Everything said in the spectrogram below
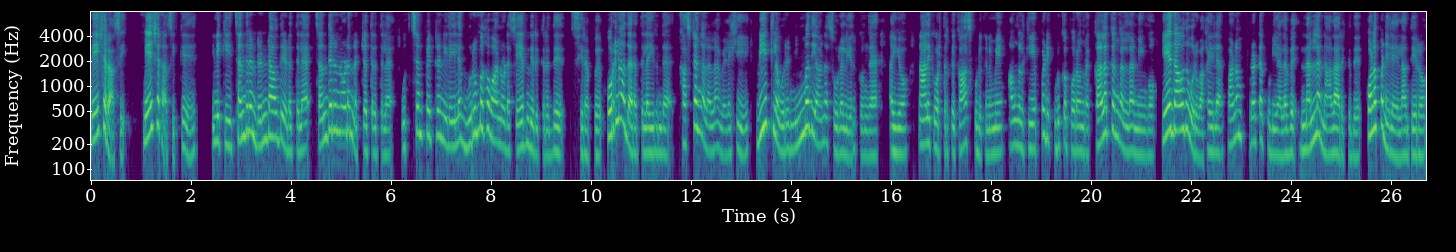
மேஷராசி. மேஷராசிக்கு இன்னைக்கு சந்திரன் ரெண்டாவது இடத்துல சந்திரனோட நட்சத்திரத்துல உச்சம் பெற்ற நிலையில குரு பகவானோட சேர்ந்து இருக்கிறது சிறப்பு. பொருளாதாரத்துல இருந்த கஷ்டங்கள் எல்லாம் விலகி வீட்டுல ஒரு நிம்மதியான சூழல் இருக்குங்க. ஐயோ நாளைக்கு ஒருத்தருக்கு காசு கொடுக்கணுமே அவங்களுக்கு எப்படி கொடுக்க போறோங்கிற கலக்கங்கள்லாம் நீங்கும். ஏதாவது ஒரு வகையில பணம் புரட்டக்கூடிய அளவு நல்ல நாளா இருக்குது. குழப்ப நிலையெல்லாம் தீரும்.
